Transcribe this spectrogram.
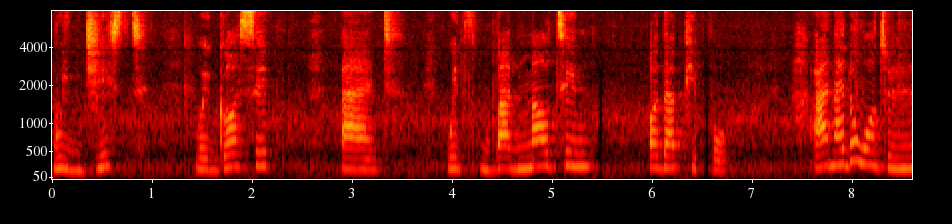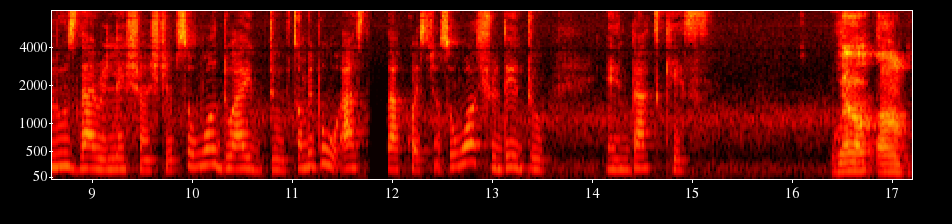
with gist, with gossip, and with bad mouthing other people? And I don't want to lose that relationship. So, what do I do? Some people will ask that question. So, what should they do in that case? Well, um,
